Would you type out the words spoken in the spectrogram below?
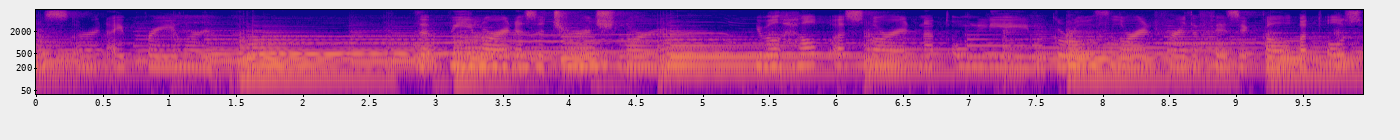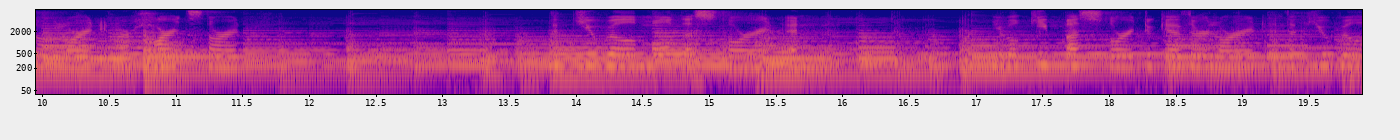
Yes, Lord, I pray, Lord, that we, Lord, as a church, Lord, will help us, Lord, not only in growth, Lord, for the physical, but also, Lord, in our hearts, Lord, that you will mold us, Lord, and you will keep us, Lord, together, Lord, and that you will,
